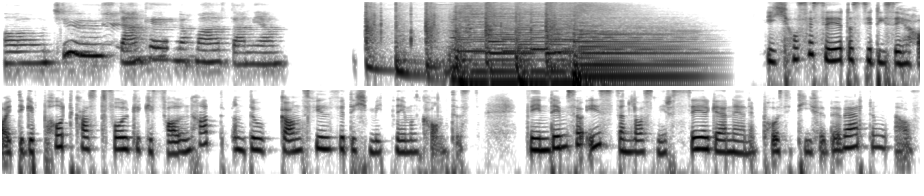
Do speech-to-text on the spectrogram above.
Oh, tschüss, danke nochmals, Tanja. Ich hoffe sehr, dass dir diese heutige Podcast-Folge gefallen hat und du ganz viel für dich mitnehmen konntest. Wenn dem so ist, dann lass mir sehr gerne eine positive Bewertung auf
